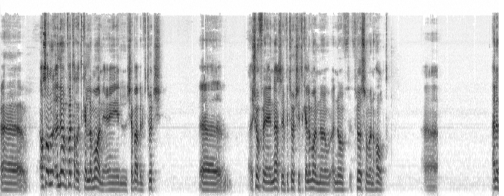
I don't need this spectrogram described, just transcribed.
آه... أصلا اليوم فترة يتكلمون يعني الشباب اللي في Twitch. آه... أشوف يعني الناس اللي في Twitch يتكلمون انه إنه فلوسهم on hold آه... أنا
